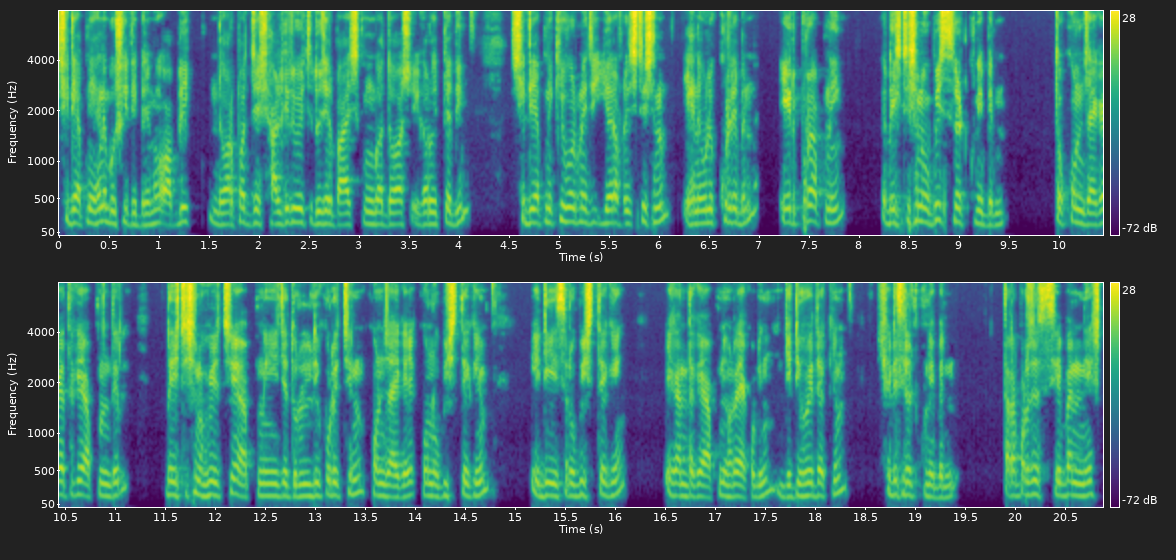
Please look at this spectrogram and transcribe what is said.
সেটি আপনি এখানে বসিয়ে দেবেন এবং অবলিক দেওয়ার পর যে সালটি রয়েছে দু হাজার বাইশ কিংবা দশ, এগারো ইত্যাদি, সেটি আপনি কী করবেন যে ইয়ার অফ রেজিস্ট্রেশন এখানে উল্লেখ করে দেবেন। এরপর আপনি রেজিস্ট্রেশন অফিস সিলেক্ট করে নেবেন। তো কোন জায়গা থেকে আপনাদের রেজিস্ট্রেশন হয়েছে, আপনি যে দলিলটি করেছেন, কোন জায়গায়, কোন অফিস থেকে এডিএস এর অফিস থেকে, এখান থেকে আপনি হলো অ্যাকর্ডিং যেটি হয়ে থাকে, সেটি সিলেক্ট করে নেবেন। তারপর যে সেভেন নেক্সট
